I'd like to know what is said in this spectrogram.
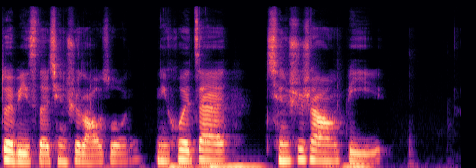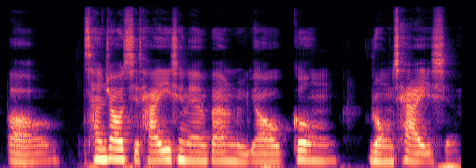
对彼此的情绪劳作，你会在情绪上比呃参照其他异性恋伴侣要更融洽一些。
